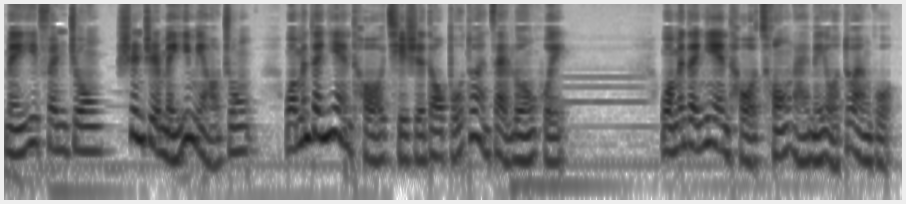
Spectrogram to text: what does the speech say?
每一分钟，甚至每一秒钟，我们的念头其实都不断在轮回。我们的念头从来没有断过，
